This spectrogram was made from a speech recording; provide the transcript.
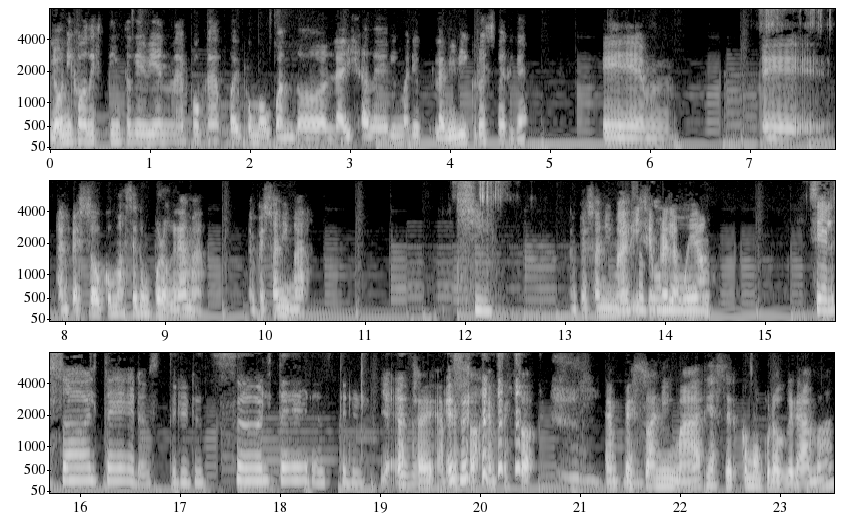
Lo único distinto que vi en la época fue como cuando la hija del Mario, la Bibi Kreuzberger, eh, eh, empezó como a hacer un programa, empezó a animar Sí. empezó a animar Y siempre la como- weían Si el solteros, solteros. Empezó, empezó, empezó a animar y a hacer como programas,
